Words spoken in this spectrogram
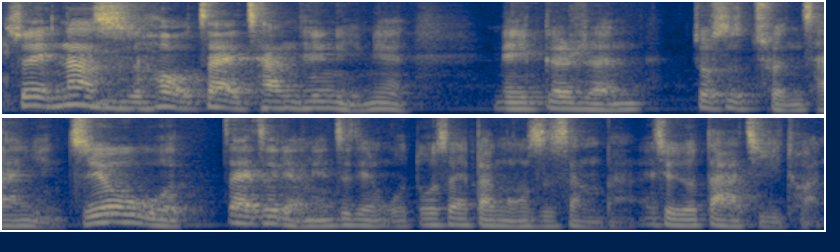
所以那时候在餐厅里面，每个人。就是纯餐饮，只有我在这两年之前，我都是在办公室上班，而且都大集团，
